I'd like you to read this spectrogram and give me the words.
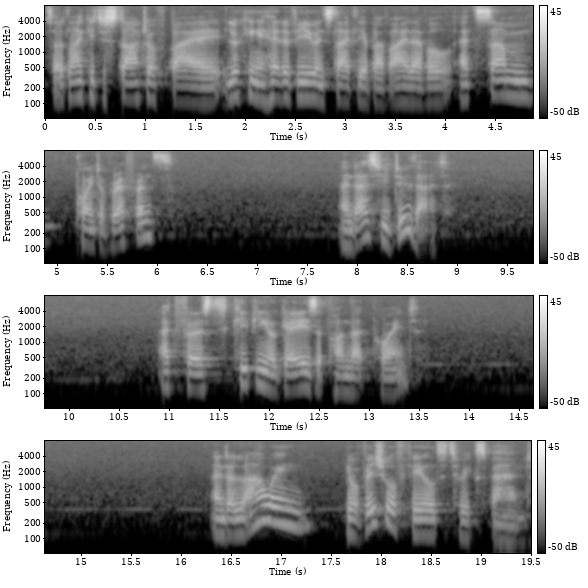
So I'd like you to start off by looking ahead of you and slightly above eye level at some point of reference. And as you do that, at first, keeping your gaze upon that point and allowing your visual field to expand.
